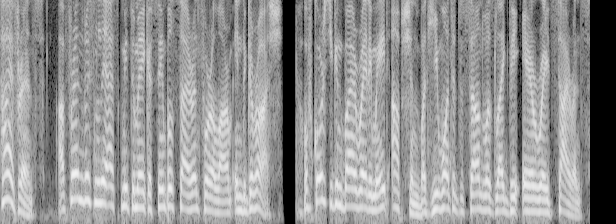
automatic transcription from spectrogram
Hi friends! A friend recently asked me to make a simple siren for alarm in the garage. Of course you can buy a ready-made option, but he wanted to sound was like the air raid sirens.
